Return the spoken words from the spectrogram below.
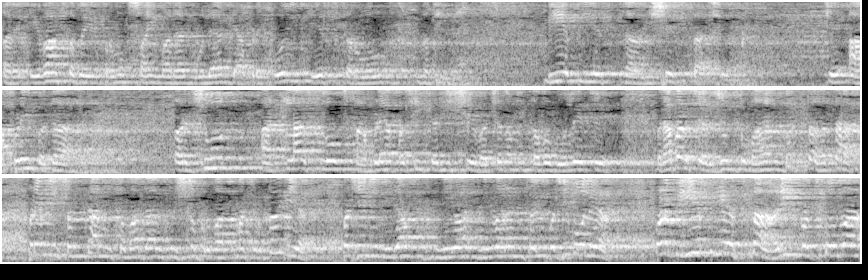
અને એવા સમયે પ્રમુખ સ્વામી મહારાજ બોલ્યા કે આપણે કોઈ કેસ કરવો નથી. બીએપીએસના વિશેષતા છે કે આપણે બધા અર્જુન આટલા શ્લોક સાંભળ્યા પછી કરીશ વચનમ તવ બોલે છે. બરાબર છે, અર્જુન તો મહાન ભક્ત હતા, પણ એમની શંકાનું સમાધાન કૃષ્ણ પરમાત્મા કરતા ગયા. પછી એની નિવારણ થયું, પછી બોલ્યા, પણ બીએપીએસના હરિભક્તોમાં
